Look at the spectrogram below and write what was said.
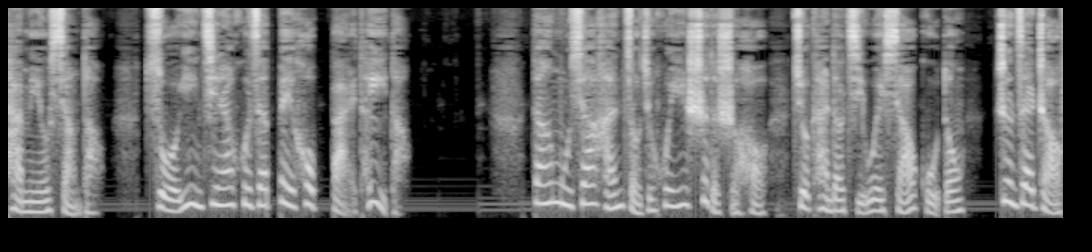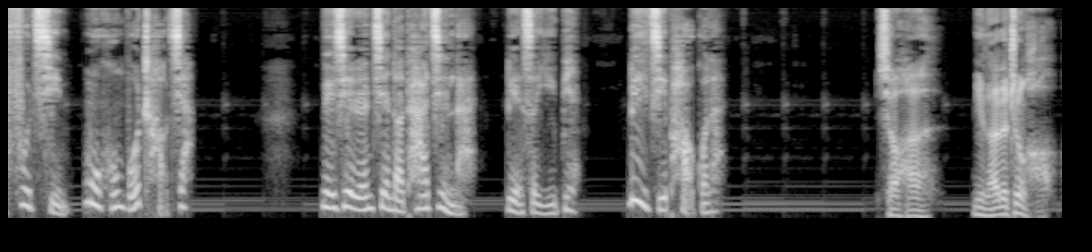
他没有想到左印竟然会在背后摆他一道。当穆萧寒走进会议室的时候，就看到几位小股东正在找父亲穆宏博吵架。那些人见到他进来，脸色一变，立即跑过来：“萧寒，你来的正好，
